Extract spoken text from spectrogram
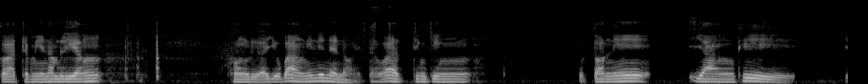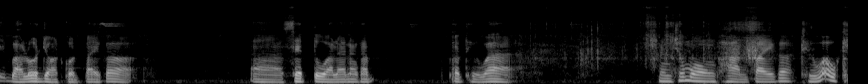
ก็อาจจะมีน้ำเลี้ยงคงเหลืออยู่บ้างนิดๆหน่อยๆแต่ว่าจริง ๆ ตอนนี้ยางที่บาโรดหยอดกดไปก็เซตตัวแล้วนะครับ ก็ถือว่าหนึ่งชั่วโมงผ่านไปก็ถือว่าโอเค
